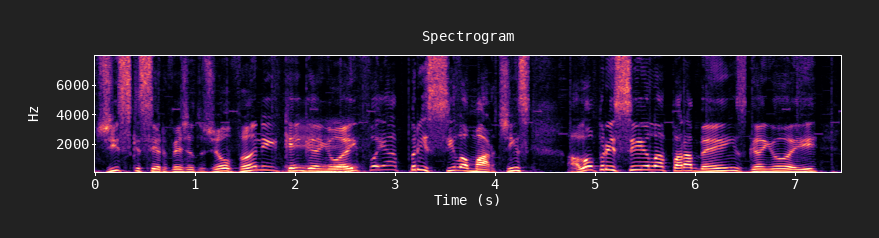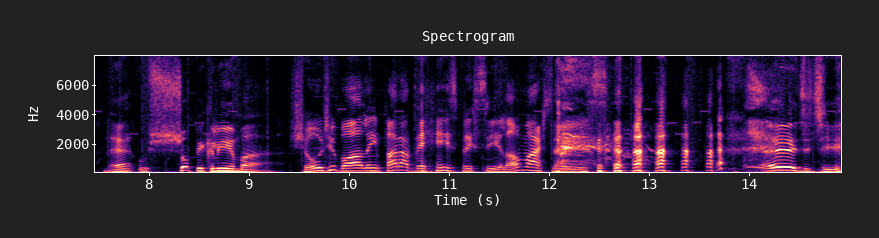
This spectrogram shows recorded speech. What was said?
Disque Cerveja do Giovanni. Quem É. ganhou aí foi a Priscila Martins. Alô, Priscila, parabéns. Ganhou aí, né, o Chopp Clima. Show de bola, hein? Parabéns, Priscila. Olha o Márcio Luiz. Ei, Didi.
